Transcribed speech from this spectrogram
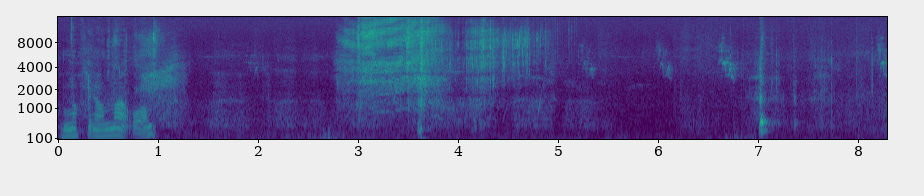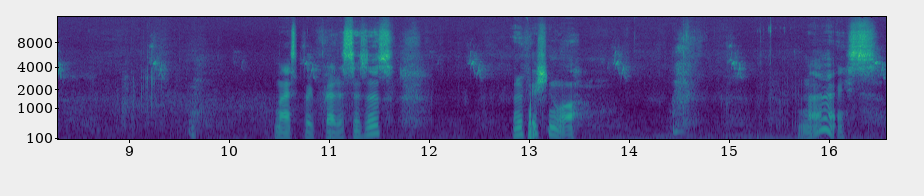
Nothing on that one. Nice big pair of scissors. And a fishing wire. Nice.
